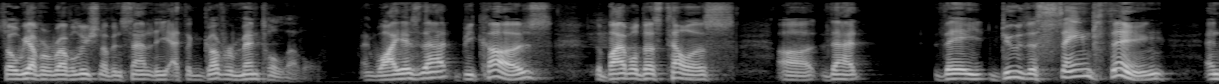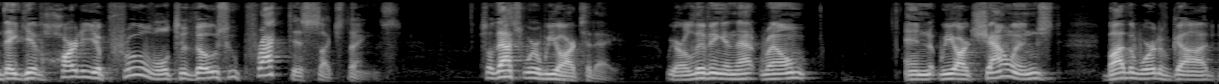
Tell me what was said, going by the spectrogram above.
So we have a revolution of insanity at the governmental level. And why is that? Because the Bible does tell us uh, that they do the same thing and they give hearty approval to those who practice such things. So that's where we are today. We are living in that realm, and we are challenged by the Word of God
